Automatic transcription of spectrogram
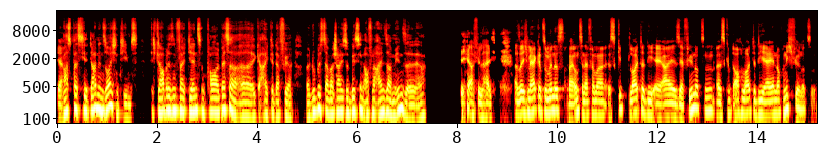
Ja. Was passiert dann in solchen Teams? Ich glaube, da sind vielleicht Jens und Paul besser äh, geeignet dafür, weil du bist da wahrscheinlich so ein bisschen auf einer einsamen Insel. Ja? Ja, vielleicht. Also ich merke zumindest bei uns in der Firma, es gibt Leute, die AI sehr viel nutzen. Es gibt auch Leute, die AI noch nicht viel nutzen.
